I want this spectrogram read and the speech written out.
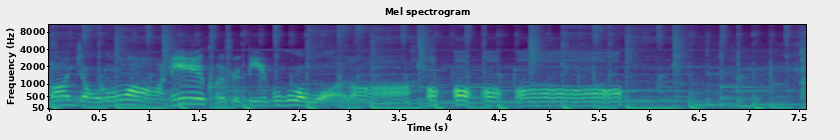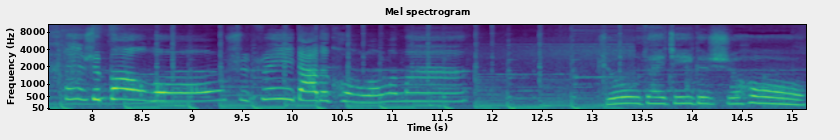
三角龙啊，你可是比不过我了！哦哦哦哦！但是暴龙是最大的恐龙了吗？就在这个时候，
